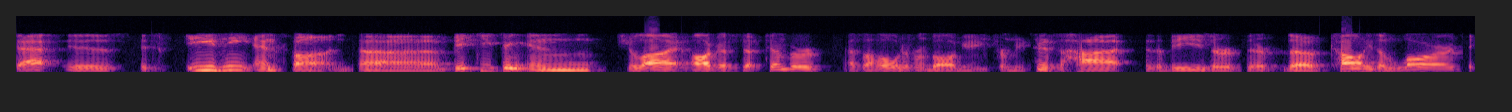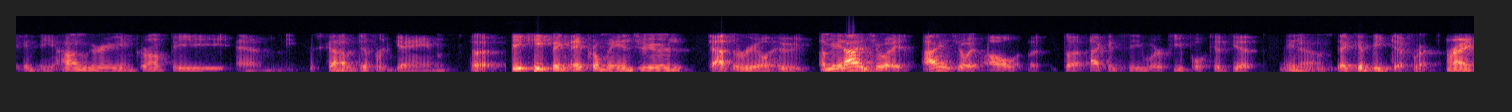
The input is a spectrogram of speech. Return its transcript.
that is, it's easy and fun. Uh, beekeeping in July, August, September, that's a whole different ballgame for me. It's hot, the bees are, the colonies are large, they can be hungry and grumpy, and it's kind of a different game. But beekeeping April, May, and June, that's a real hoot. I mean, I enjoy. I enjoy all of it, but I can see where people could get, you know, it could be different, right?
